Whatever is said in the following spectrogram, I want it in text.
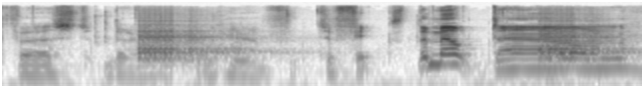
First, though, we have to fix the meltdown.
